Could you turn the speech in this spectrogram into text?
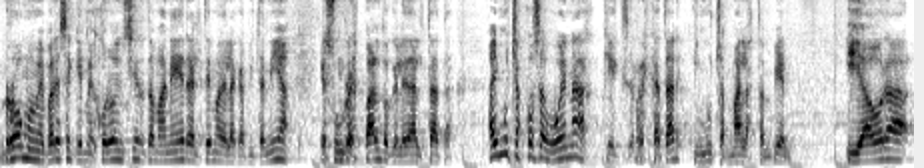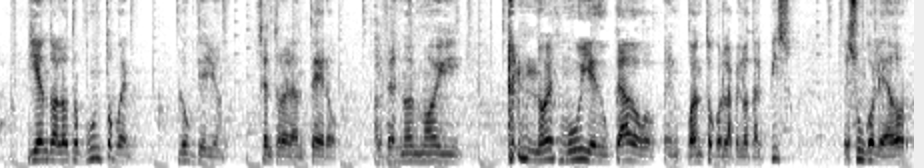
Romo me parece que mejoró en cierta manera el tema de la capitanía, es un respaldo que le da el Tata. Hay muchas cosas buenas que rescatar y muchas malas también. Y ahora, viendo al otro punto, bueno, Luke de Jong, centro delantero, tal vez no es muy, no es muy educado en cuanto con la pelota al piso, es un goleador,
